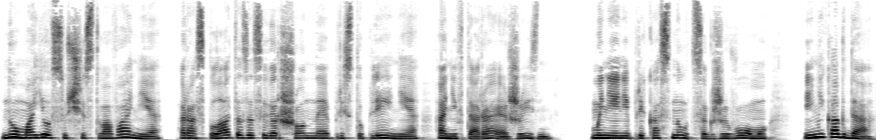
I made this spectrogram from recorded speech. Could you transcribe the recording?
но мое существование — расплата за совершенное преступление, а не вторая жизнь. Мне не прикоснуться к живому и никогда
